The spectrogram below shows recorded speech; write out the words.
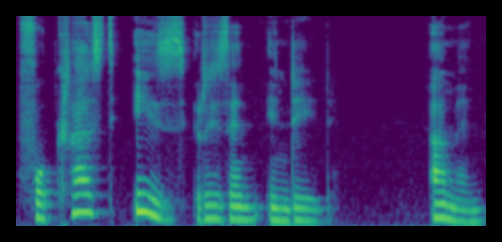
For Christ is risen indeed. Amen.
